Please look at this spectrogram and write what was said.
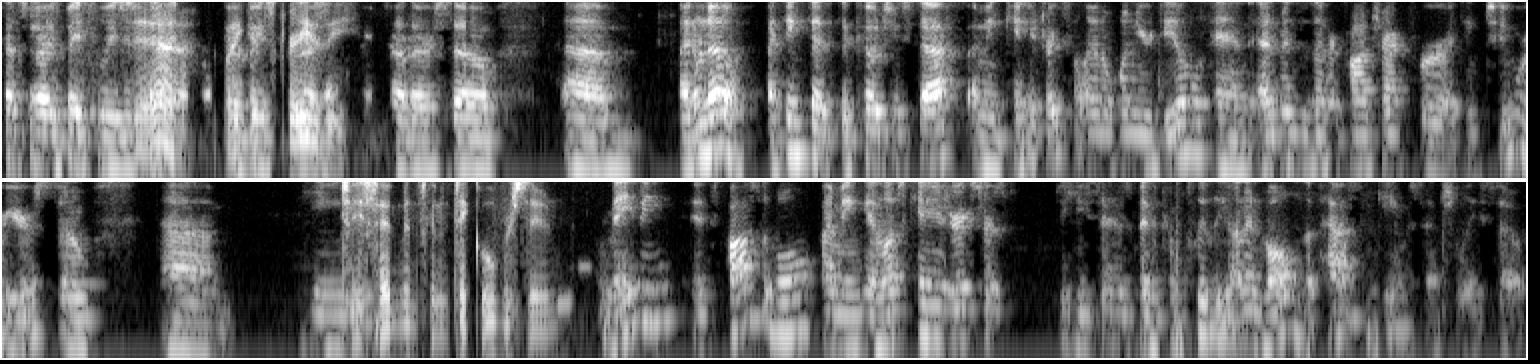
That's what I was basically just yeah, saying. like it's crazy. Each other. So um, I don't know. I think that the coaching staff. I mean, Kenny Drake's only on a one-year deal, and Edmonds is under contract for I think two more years. So um, he Chase Edmonds going to take over soon. Maybe it's possible. I mean, unless Kenny Drake starts, he has been completely uninvolved in the passing game essentially. So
